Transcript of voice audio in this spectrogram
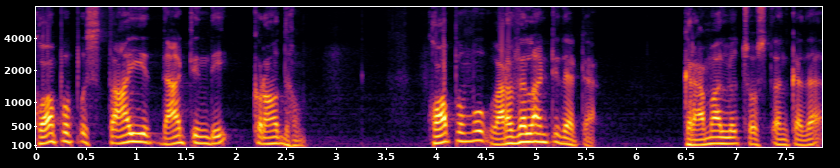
కోపపు స్థాయి దాటింది క్రోధం. కోపము వరద లాంటిదట. గ్రామాల్లో చూస్తాం కదా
